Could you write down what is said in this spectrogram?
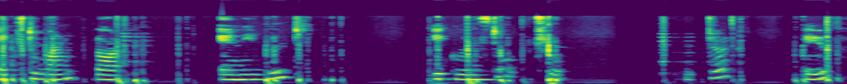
text1 dot enabled equals to true. If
